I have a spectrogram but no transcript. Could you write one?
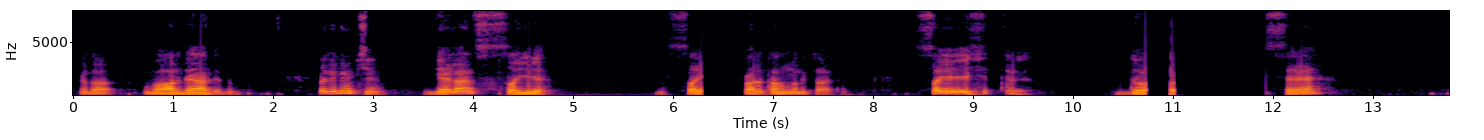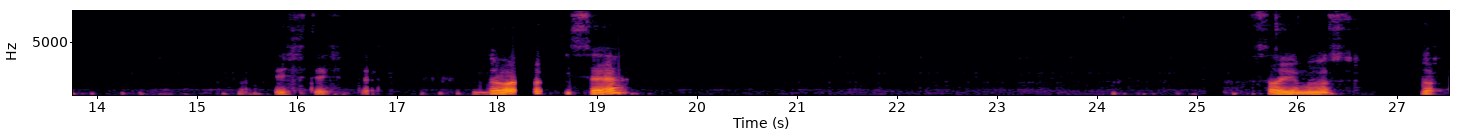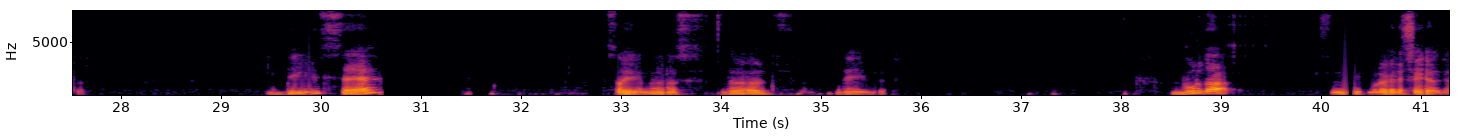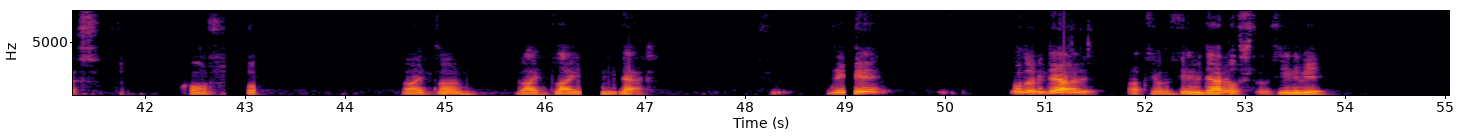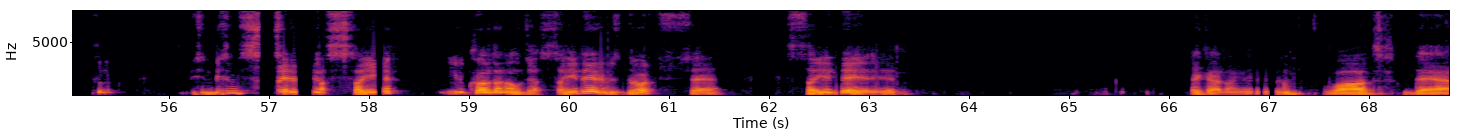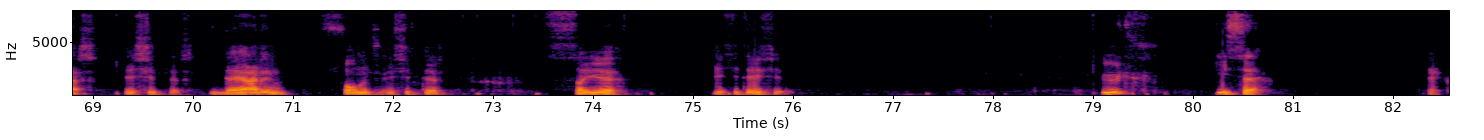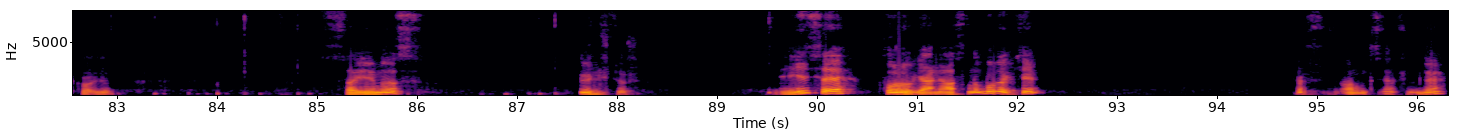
ya da var değer dedim. Ve dedim ki gelen sayı sayı yukarıda tanımladık zaten. Sayı eşittir 4 ise eşit eşittir 4 ise sayımız 4'tür. Değilse sayımız 4 değildir. Burada şimdi buraya da şey yazacağız. Console right line right line değer. Şimdi burada bir değer atıyoruz. Yeni bir değer oluşturuyoruz. Yeni bir Şimdi bizim sayı, sayı yukarıdan alacağız. Sayı değerimiz 4 ise sayı değeri tekrardan yazıyorum. Var değer eşittir. Değerin sonuç eşittir. Sayı eşit eşit 3 ise F koyduk. Sayımız 3'tür. Değilse true. Yani aslında buradaki anlatacağım şimdi.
